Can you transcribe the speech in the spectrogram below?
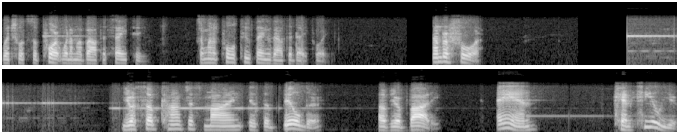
which will support what I'm about to say to you. So I'm going to pull two things out today for you. Number four, your subconscious mind is the builder of your body and can heal you.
